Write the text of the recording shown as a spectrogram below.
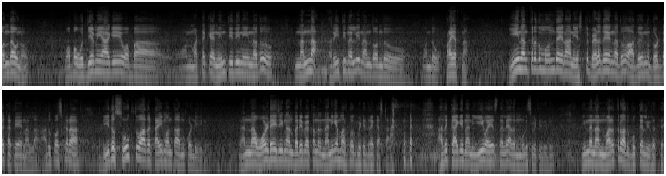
ಬಂದವನು, ಒಬ್ಬ ಉದ್ಯಮಿಯಾಗಿ ಒಬ್ಬ ಒಂದು ಮಟ್ಟಕ್ಕೆ ನಿಂತಿದ್ದೀನಿ ಅನ್ನೋದು ನನ್ನ ರೀತಿನಲ್ಲಿ ಒಂದು ಒಂದು ಪ್ರಯತ್ನ. ಈ ನಂತರದ ಮುಂದೆ ನಾನು ಎಷ್ಟು ಬೆಳೆದೆ ಅನ್ನೋದು ಅದೇನು ದೊಡ್ಡ ಕಥೆ ಏನಲ್ಲ. ಅದಕ್ಕೋಸ್ಕರ ಇದು ಸೂಕ್ತವಾದ ಟೈಮ್ ಅಂತ ಅಂದ್ಕೊಂಡಿದ್ದೀನಿ ನನ್ನ ಓಲ್ಡ್ ಏಜಿಗೆ ನಾನು ಬರೀಬೇಕಂದ್ರೆ ನನಗೆ ಮರ್ತೋಗ್ಬಿಟ್ಟಿದ್ರೆ ಕಷ್ಟ. ಅದಕ್ಕಾಗಿ ನಾನು ಈ ವಯಸ್ಸಿನಲ್ಲೇ ಅದನ್ನು ಮುಗಿಸ್ಬಿಟ್ಟಿದ್ದೀನಿ ಇನ್ನು ನಾನು ಮರೆತರೂ ಅದು ಬುಕ್ಕಲ್ಲಿರುತ್ತೆ.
